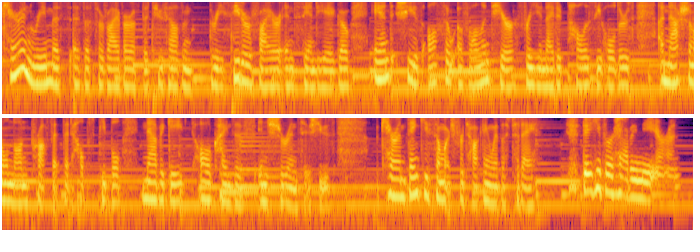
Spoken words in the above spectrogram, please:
Karen Remus is a survivor of the 2003 Cedar Fire in San Diego, and she is also a volunteer for United Policyholders, a national nonprofit that helps people navigate all kinds of insurance issues. Karen, thank you so much for talking with us today. Thank you for having me, Erin.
